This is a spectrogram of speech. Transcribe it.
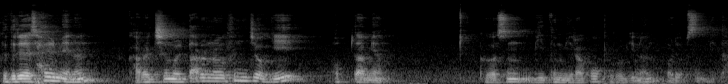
그들의 삶에는 가르침을 따르는 흔적이 없다면 그것은 믿음이라고 부르기는 어렵습니다.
